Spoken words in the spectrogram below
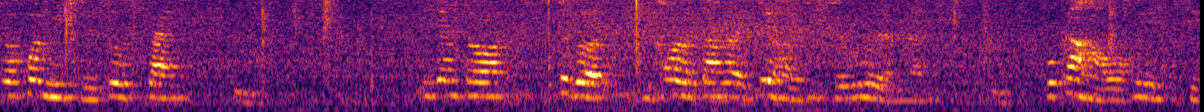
说昏迷指数三，医生说这个以后大概最好是植物人了，不看好我会醒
